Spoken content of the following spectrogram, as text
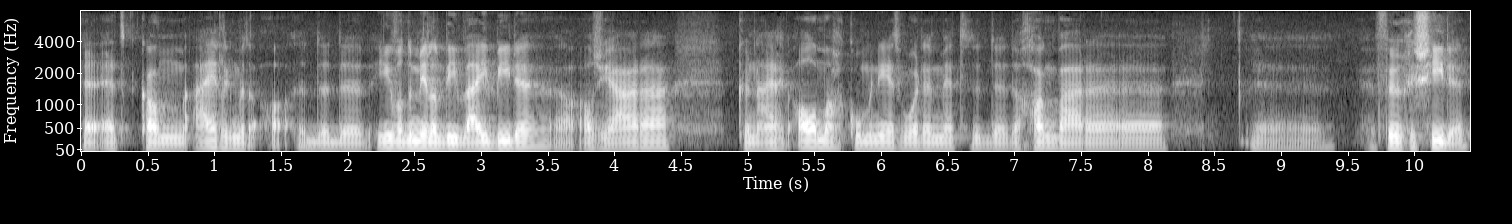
Uh, het kan eigenlijk met de, de, in ieder geval de middelen die wij bieden als Yara, kunnen eigenlijk allemaal gecombineerd worden met de, de gangbare uh, fungiciden.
